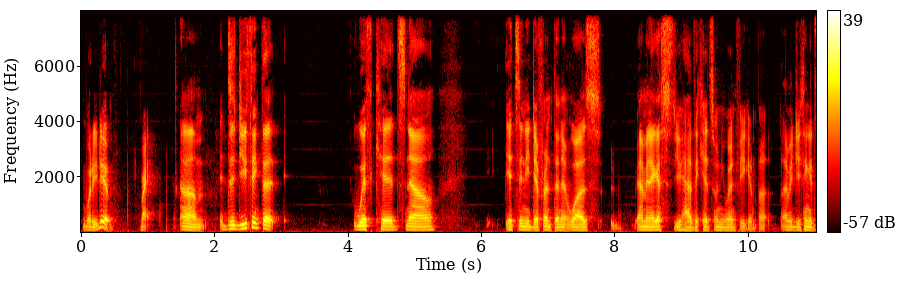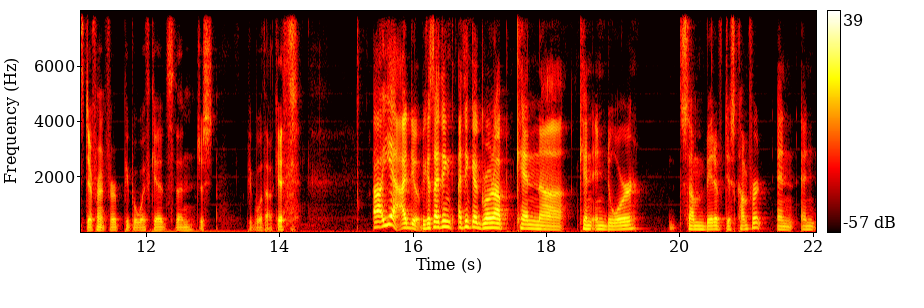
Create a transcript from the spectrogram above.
what do you do? Right. Um, did you think that with kids now, it's any different than it was? I mean, I guess you had the kids when you went vegan, but I mean, do you think it's different for people with kids than just people without kids? Uh, yeah, I do because I think I think a grown up can uh, can endure some bit of discomfort, and and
